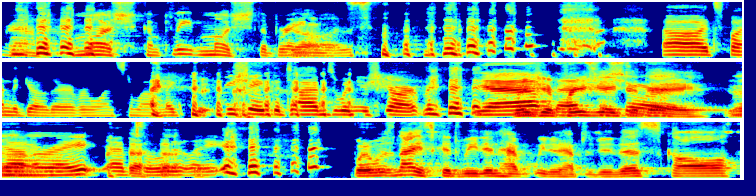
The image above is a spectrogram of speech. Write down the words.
Yeah. mush, complete mush. The brain Yeah. was. oh, it's fun to go there every once in a while. Make you appreciate the times when you're sharp. yeah, Makes you appreciate sure. today. yeah, all right. Absolutely. But it was nice because we didn't have we didn't have to do this call.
